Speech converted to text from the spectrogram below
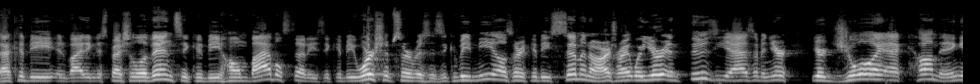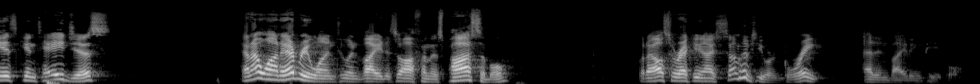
That could be inviting to special events. It could be home Bible studies. It could be worship services. It could be meals or it could be seminars, right? Where your enthusiasm and your, your joy at coming is contagious. And I want everyone to invite as often as possible. But I also recognize some of you are great at inviting people.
